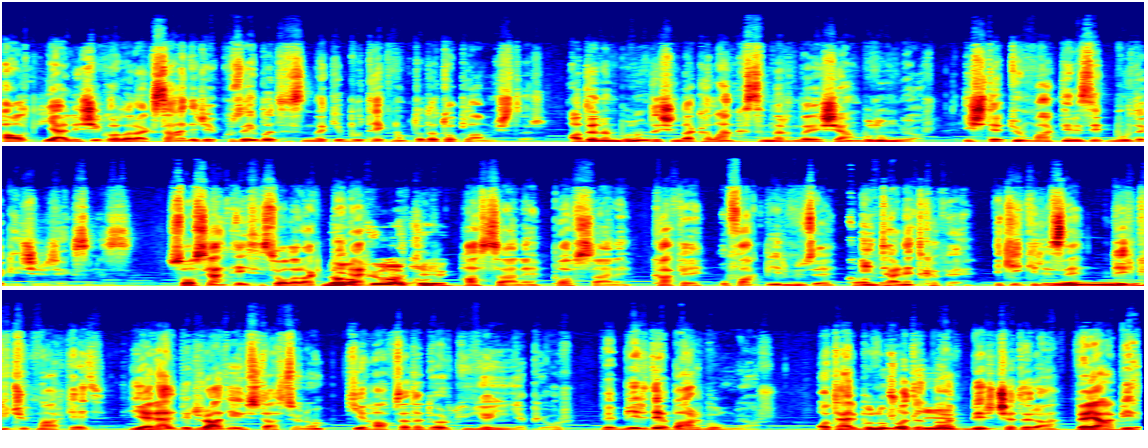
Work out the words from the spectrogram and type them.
Halk yerleşik olarak sadece kuzeybatısındaki bu tek noktada toplanmıştır. Adanın bunun dışında kalan kısımlarında yaşayan bulunmuyor. İşte tüm vaktinizi burada geçireceksiniz. Sosyal tesis olarak Ne birer okul, ki? hastane, postane, kafe, ufak bir müze, Kafe. internet kafe, iki kilise, Oo. bir küçük market, yerel bir radyo istasyonu ki haftada 4 gün yayın yapıyor ve bir de bar bulunuyor. Otel bulunmadığından bir çadıra veya bir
